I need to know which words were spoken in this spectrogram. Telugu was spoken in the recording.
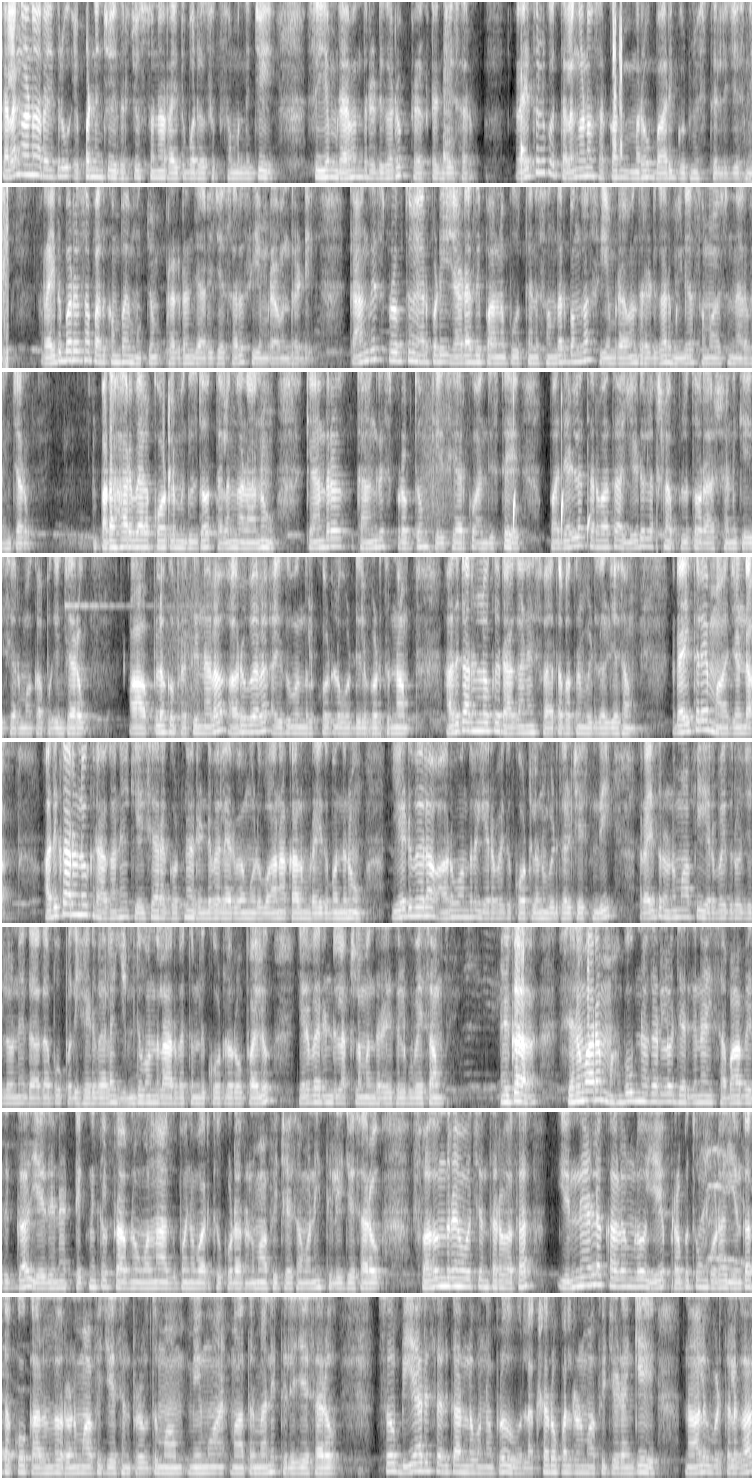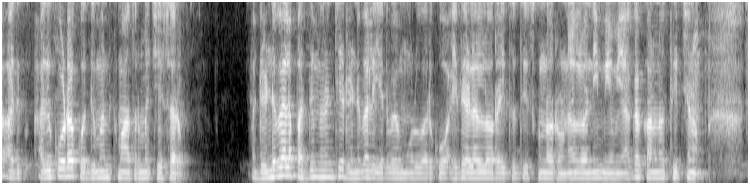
తెలంగాణ రైతులు ఎప్పటి నుంచో ఎదురుచూస్తున్న రైతు భరోసాకు సంబంధించి సీఎం రేవంత్ రెడ్డి గారు ప్రకటన చేశారు. రైతులకు తెలంగాణ సర్కార్ మరో భారీ గుడ్ న్యూస్ తెలియజేసింది. రైతు భరోసా పథకంపై ముఖ్యం ప్రకటన జారీ చేశారు సీఎం రేవంత్ రెడ్డి. కాంగ్రెస్ ప్రభుత్వం ఏర్పడి ఏడాది పాలన పూర్తయిన సందర్భంగా సీఎం రేవంత్ రెడ్డి గారు మీడియా సమావేశం నిర్వహించారు. పదహారు వేల కోట్ల మిగులుతో తెలంగాణను కేంద్ర కాంగ్రెస్ ప్రభుత్వం కేసీఆర్కు అందిస్తే పదేళ్ళ తర్వాత ఏడు లక్షల అప్పులతో రాష్ట్రాన్ని కేసీఆర్ మాకు అప్పగించారు. ఆ అప్పులకు ప్రతి నెల ఆరు వేల ఐదు వందల కోట్ల వడ్డీలు కడుతున్నాం. అధికారంలోకి రాగానే శ్వేతపత్రం విడుదల చేశాం. రైతులే మా అజెండా. అధికారంలోకి రాగానే కేసీఆర్ అగ్గొట్టిన రెండు వేల ఇరవై మూడు వానాకాలం రైతు బంధును ఏడు వేల ఆరు వందల ఇరవై ఐదు కోట్లను విడుదల చేసింది. రైతు రుణమాఫీ ఇరవై ఐదు రోజుల్లోనే దాదాపు పదిహేడు వేల ఎనిమిది వందల అరవై తొమ్మిది కోట్ల రూపాయలు ఇరవై రెండు లక్షల మంది రైతులకు వేశాం. ఇక శనివారం మహబూబ్ నగర్లో జరిగిన ఈ సభా వేదికగా ఏదైనా టెక్నికల్ ప్రాబ్లం వలన ఆగిపోయిన వారికి కూడా రుణమాఫీ చేశామని తెలియజేశారు. స్వాతంత్ర్యం వచ్చిన తర్వాత ఎన్నేళ్ళ కాలంలో ఏ ప్రభుత్వం కూడా ఎంత తక్కువ కాలంలో రుణమాఫీ చేసిన ప్రభుత్వం మేము మాత్రమే అని తెలియజేశారు. సో బీఆర్ఎస్ అధికారంలో ఉన్నప్పుడు లక్ష రూపాయల రుణమాఫీ చేయడానికి నాలుగు విడతలుగా అది అది కూడా కొద్ది మందికి మాత్రమే చేశారు. రెండు వేల పద్దెనిమిది నుంచి రెండు వేల ఇరవై మూడు వరకు ఐదేళ్ళలో రైతు తీసుకున్న రుణాలని మేము ఏకకాలంలో తీర్చినాం.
